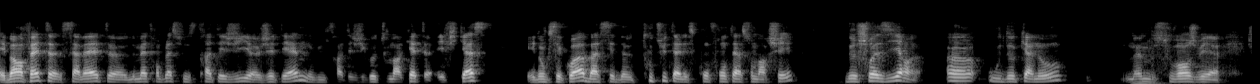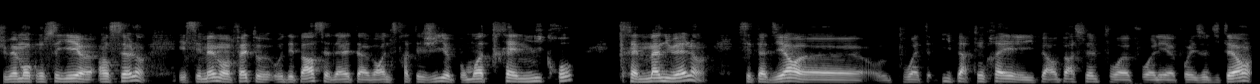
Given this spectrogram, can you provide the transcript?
et ben en fait, ça va être de mettre en place une stratégie euh, GTM, donc une stratégie go-to-market efficace. Et donc, c'est quoi? Bah, C'est de tout de suite aller se confronter à son marché, de choisir un ou deux canaux. Même souvent, je vais, je vais même en conseiller euh, un seul. Et c'est même en fait, au départ, ça va être avoir une stratégie pour moi très micro, très manuelle, c'est-à-dire, euh, pour être hyper concret et hyper opérationnel pour, euh, pour, les, pour les auditeurs,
